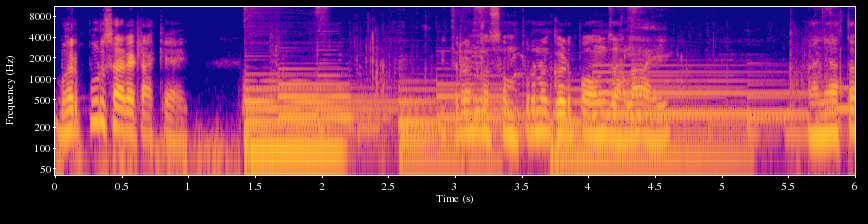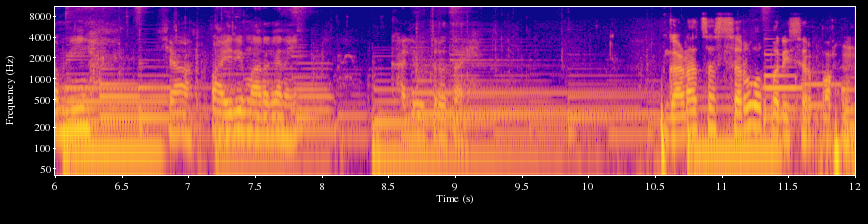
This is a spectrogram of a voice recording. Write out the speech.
भरपूर साऱ्या टाक्या आहेत. मित्रांनो संपूर्ण गड पाहून झाला आहे. आणि आता मी ह्या पायरी मार्गाने खाली उतरत आहे. गडाचा सर्व परिसर पाहून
